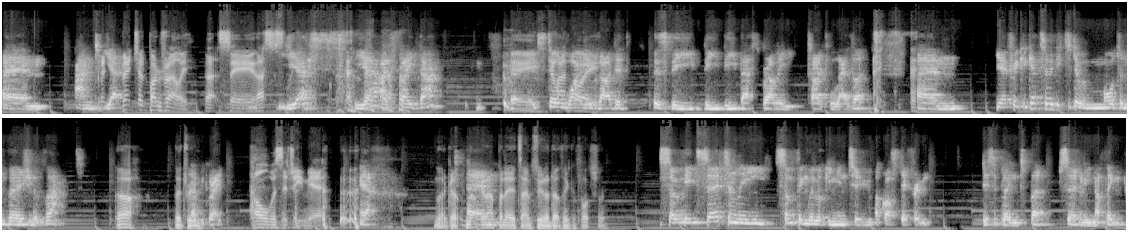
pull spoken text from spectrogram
Um, and Richard, yeah, Richard Burns Rally. That's uh, that's yes, yeah. I played that. it's still widely regarded as the, the the best rally title ever. um, yeah, if we could get somebody to do a modern version of that, oh, the dream. That'd be great. Always a dream, yeah. yeah. Not going to um, happen anytime soon, I don't think, unfortunately. So it's certainly something we're looking into across different disciplines, but certainly nothing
